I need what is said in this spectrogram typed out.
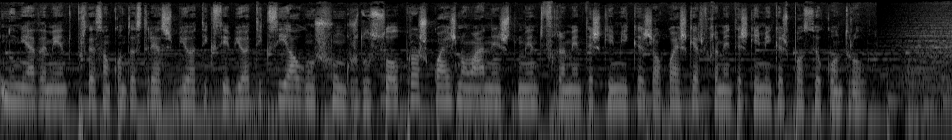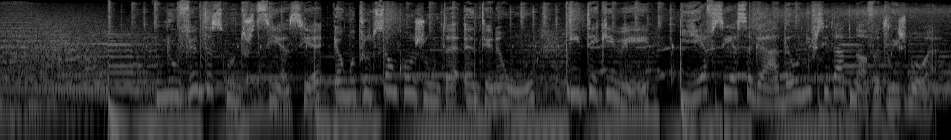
nomeadamente proteção contra stresses bióticos e abióticos e alguns fungos do solo para os quais não há neste momento ferramentas químicas ou quaisquer ferramentas químicas para o seu controle. 90 Segundos de Ciência é uma produção conjunta Antena 1, ITQB e FCSH da Universidade Nova de Lisboa.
